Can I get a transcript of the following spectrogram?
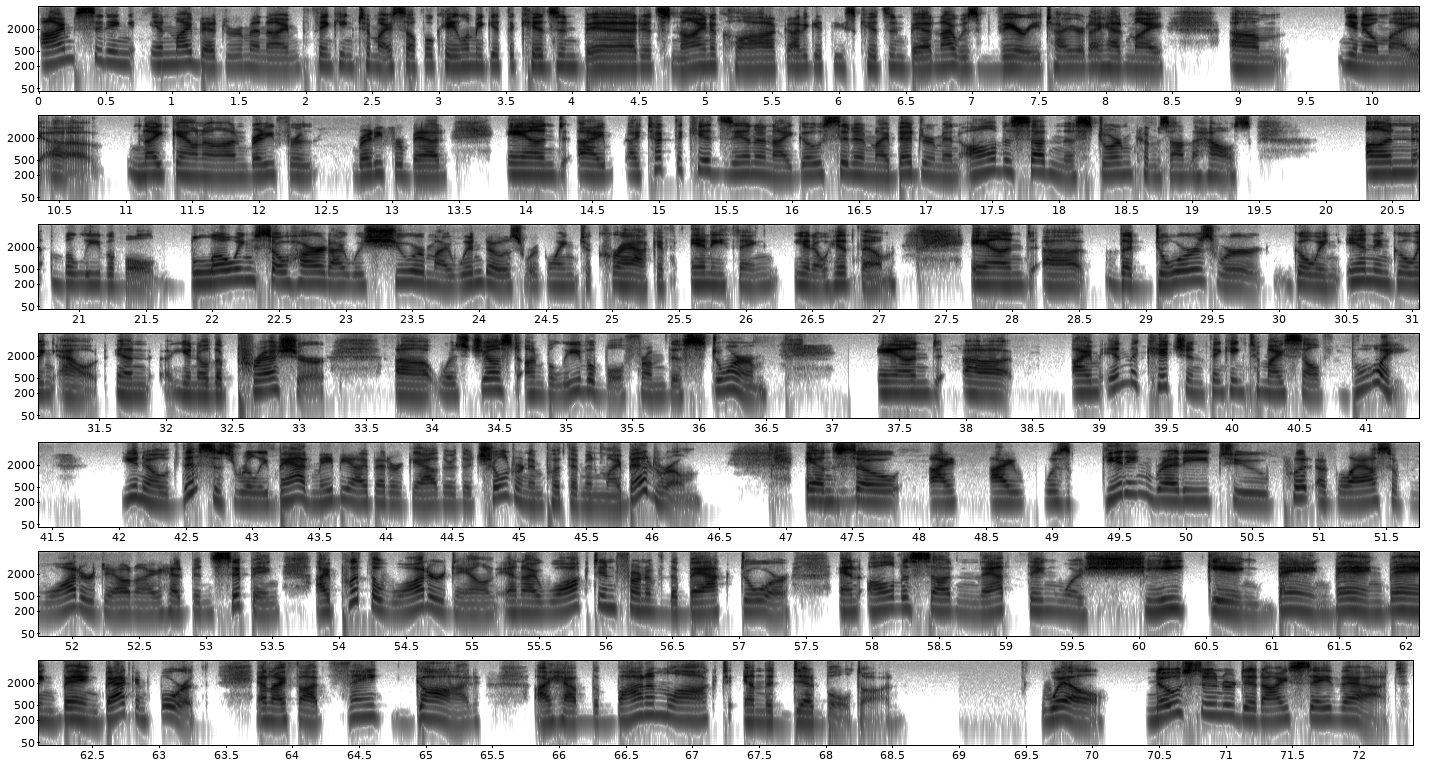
I'm sitting in my bedroom and I'm thinking to myself, okay, let me get the kids in bed. It's nine o'clock. Got to get these kids in bed. And I was very tired. I had my, um, you know, my uh, nightgown on, ready for ready for bed and i i tuck the kids in and i go sit in my bedroom and all of a sudden the storm comes on the house unbelievable. Blowing so hard i was sure my windows were going to crack if anything you know hit them. And uh, the doors were going in and going out. And you know the pressure uh, was just unbelievable from this storm. And uh, i'm in the kitchen thinking to myself boy you know this is really bad. Maybe i better gather the children and put them in my bedroom. And mm-hmm. so i i was getting ready to put a glass of water down I had been sipping. I put the water down and I walked in front of the back door, and all of a sudden that thing was shaking bang, bang, bang, bang, back and forth. And I thought, thank God I have the bottom locked and the deadbolt on. Well, no sooner did I say that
